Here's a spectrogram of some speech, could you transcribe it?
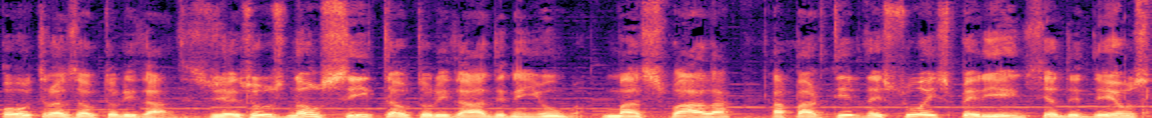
outras autoridades. Jesus não cita autoridade nenhuma, mas fala a partir de sua experiência de Deus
